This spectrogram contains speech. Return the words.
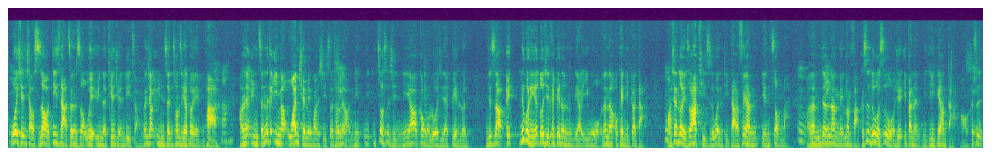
我以前小时候第一次打针的时候，我也晕了，天旋地转，那叫晕针，从此以后都也不怕了，好像晕针。那个疫苗完全没关系，所以同学们，你你你做事情你要跟我逻辑在辩论，你就知道，哎，如果你的逻辑可以辩论，你要赢我，那那 OK，你不要打。好像都也说他体质问题，打得非常严重嘛，嗯，好，那那那没办法。可是如果是我觉得一般人，你一定要打，好，可是。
